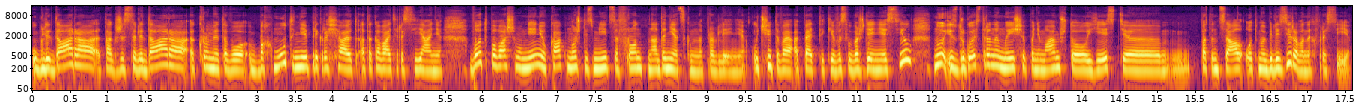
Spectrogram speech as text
Угледара, также Солидара, кроме того, Бахмут не прекращают атаковать россияне. Вот, по вашему мнению, как может измениться фронт на Донецком направлении, учитывая, опять-таки, высвобождение сил, ну и с другой стороны, мы еще понимаем, что есть э, потенциал от мобилизированных в России.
